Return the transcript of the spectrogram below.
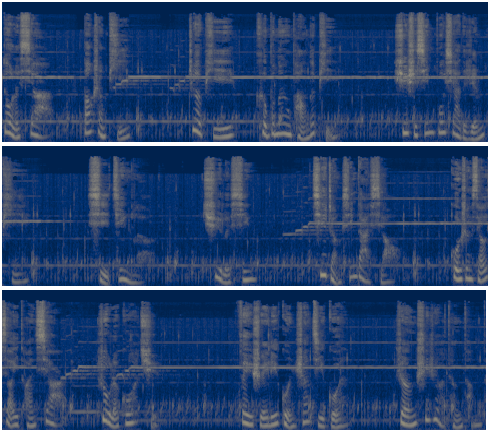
剁了馅儿，包上皮。这皮可不能用旁的皮。须是新剥下的人皮，洗净了，去了腥，切掌心大小，裹上小小一团馅儿，入了锅去。沸水里滚上几滚，仍是热腾腾的，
